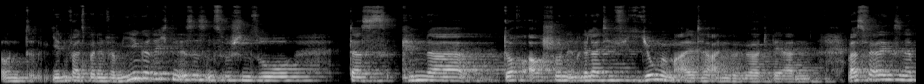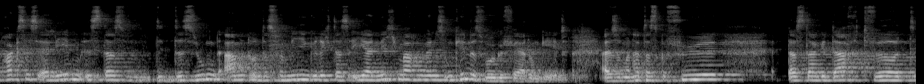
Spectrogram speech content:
Und jedenfalls bei den Familiengerichten ist es inzwischen so, dass Kinder doch auch schon in relativ jungem Alter angehört werden. Was wir allerdings in der Praxis erleben, ist, dass das Jugendamt und das Familiengericht das eher nicht machen, wenn es um Kindeswohlgefährdung geht. Also man hat das Gefühl, dass da gedacht wird,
